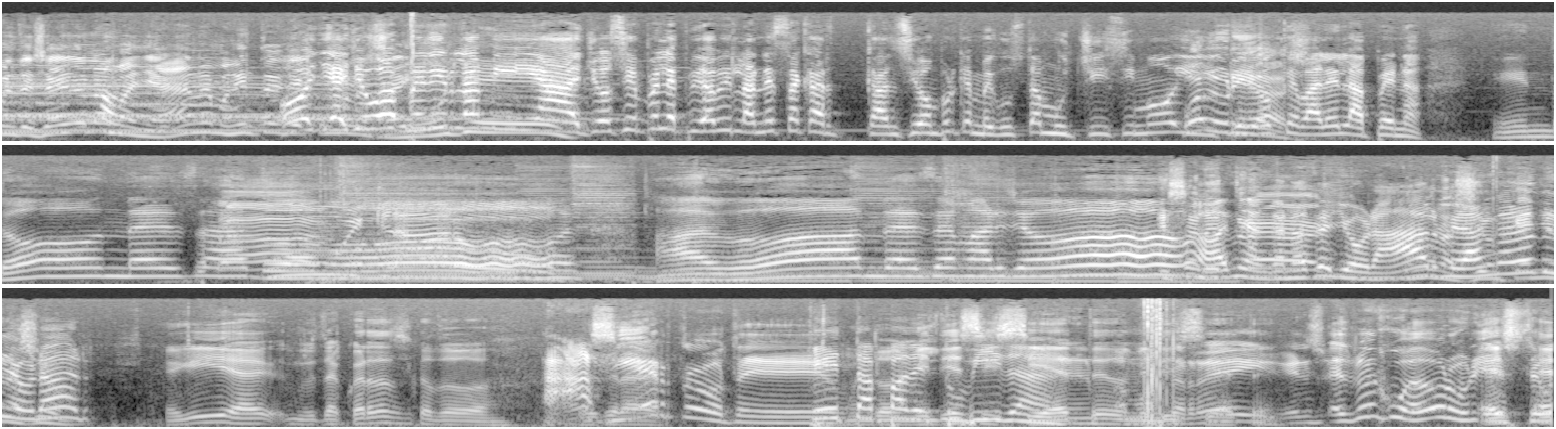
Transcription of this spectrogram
56 de la mañana, imagínate. Oye, yo voy a pedir la mía. Yo siempre le pido a Virlán esta car- canción porque me gusta muchísimo y ¿Cuál creo Urias? que vale la pena. ¿En dónde está tu Ah, amor? muy claro. ¿A dónde se marchó? Ay, me dan ganas de llorar, ¿cuándo me dan ganas ¿Qué de llorar. Guilla, ¿te acuerdas cuando... Ah, cierto. Te... ¿Qué etapa de tu vida? 2017, En 2017. Monterrey. Es, es buen jugador, Uri- Es- este esa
